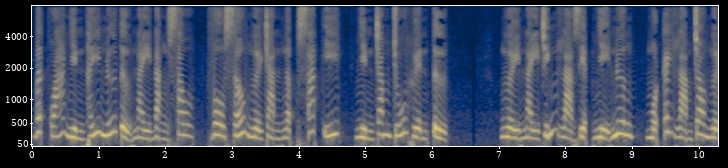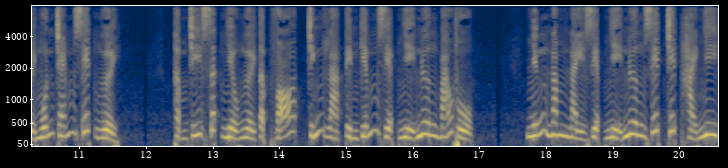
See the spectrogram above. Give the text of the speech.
bất quá nhìn thấy nữ tử này đằng sau, vô số người tràn ngập sát ý, nhìn chăm chú huyền tử. Người này chính là Diệp Nhị Nương, một cách làm cho người muốn chém giết người. Thậm chí rất nhiều người tập võ, chính là tìm kiếm Diệp Nhị Nương báo thù. Những năm này Diệp Nhị Nương giết chết Hải Nhi,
